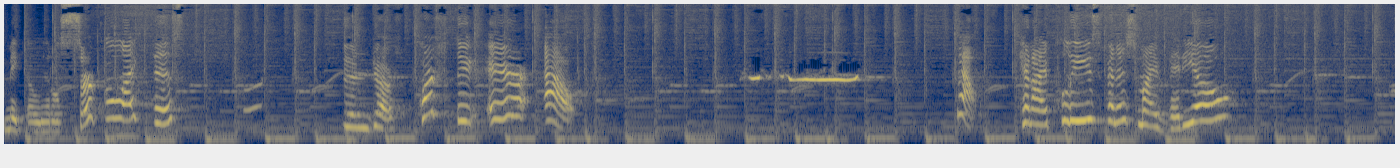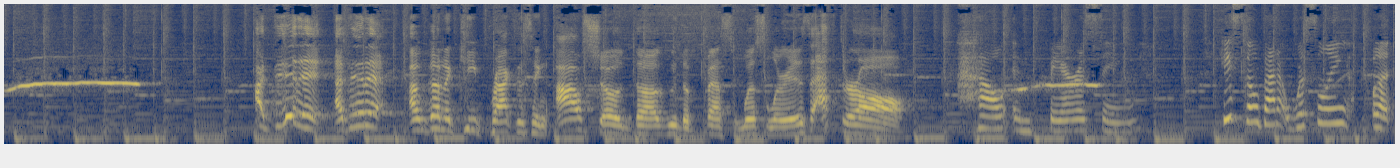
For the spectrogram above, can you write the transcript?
Make a little circle like this. Then just push the air out. Can I please finish my video? I did it! I did it! I'm gonna keep practicing. I'll show Doug who the best whistler is after all. How embarrassing. He's so bad at whistling, but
